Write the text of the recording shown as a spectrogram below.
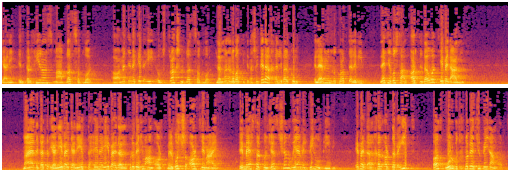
يعني انترفيرنس مع بلاد سبلاي أو عملت هنا كده إيه obstruction blood supply لما أنا ربطت كده. عشان كده خلي بالكم اللي يعمل منكم ربط انابيب لازم يبص على ال artery دوت يبعد عنه معايا دكاترة؟ يعني يبعد يعني يفتح هنا يبعد على ال fallopian tube عن ال artery ما يربطش artery معاه إما يحصل congestion ويعمل pain و bleeding ابعد خلي ال artery ده بعيد خلاص واربط ال fallopian tube بعيد عن ال artery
